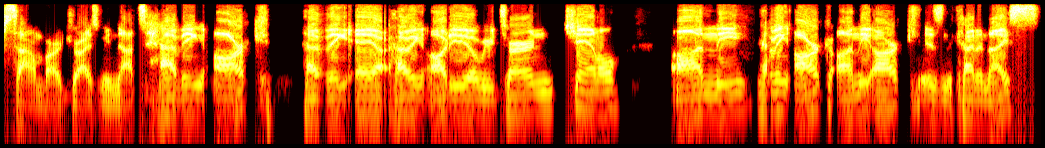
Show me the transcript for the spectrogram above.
soundbar drives me nuts. Having ARC, having a, having audio return channel on the having ARC on the ARC isn't kind of nice.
